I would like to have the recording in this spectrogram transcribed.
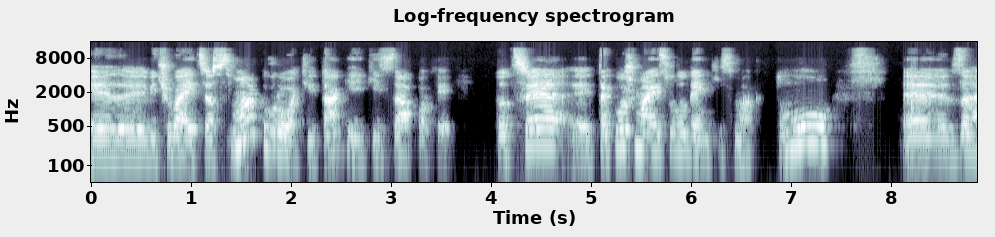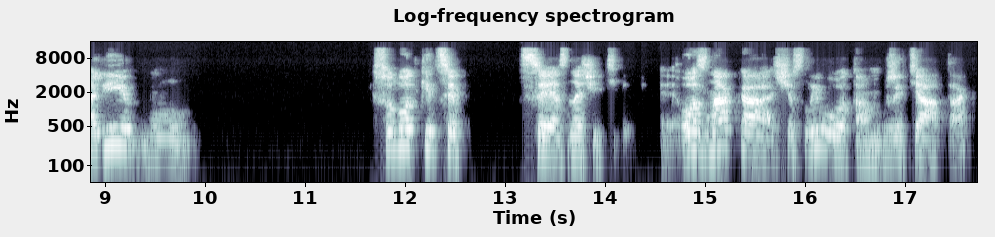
е, відчувається смак в роті, так, і якісь запахи, то це також має солоденький смак. Тому взагалі солодке це, це значить ознака щасливого там життя, так?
